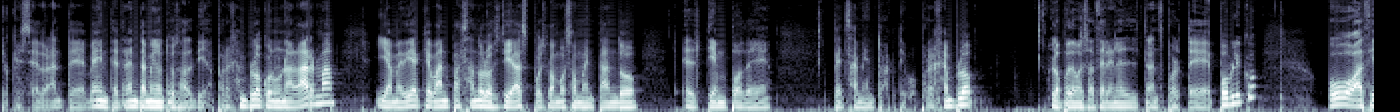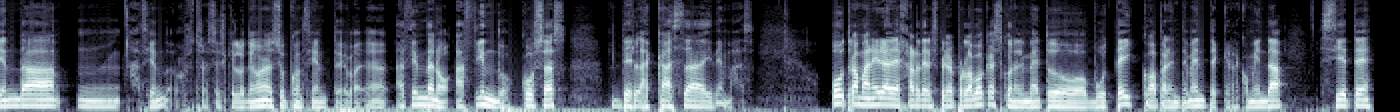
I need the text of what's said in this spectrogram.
yo qué sé, durante 20, 30 minutos al día. Por ejemplo, con una alarma y a medida que van pasando los días, pues vamos aumentando el tiempo de pensamiento activo. Por ejemplo, lo podemos hacer en el transporte público o Hacienda... Mm, hacienda... Ostras, es que lo tengo en el subconsciente. Hacienda no, haciendo cosas de la casa y demás. Otra manera de dejar de respirar por la boca es con el método buteico, aparentemente, que recomienda siete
